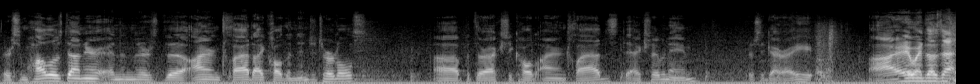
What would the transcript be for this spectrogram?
There's some hollows down here, and then there's the ironclad I call the Ninja Turtles. Uh, but they're actually called ironclads. They actually have a name. There's a guy right here. I hate when does that.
